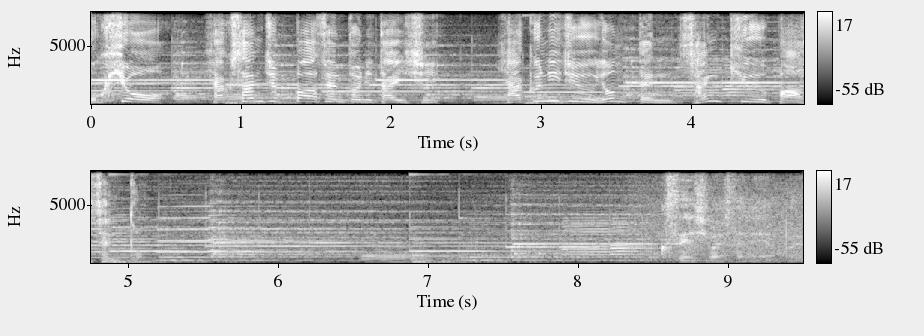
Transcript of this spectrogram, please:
目標130%に対し124.39%苦戦しましたねやっぱり。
